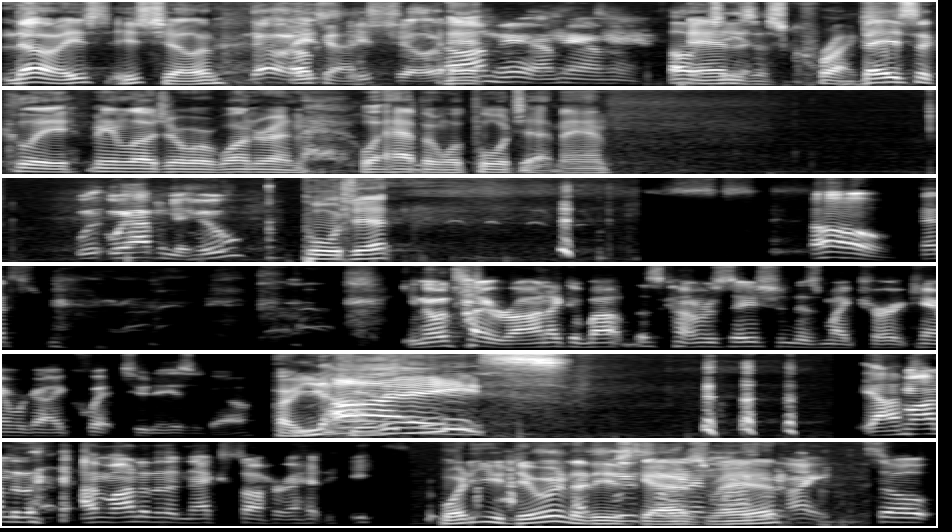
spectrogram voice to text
no, he's he's chilling. No, he's, Okay. he's chilling. Oh, I'm here, I'm here, I'm here. Oh And Jesus Christ! Basically, me and Lojo were wondering what happened with Pool Jet, man. What, what happened to who? Pool Jet. Oh, that's you know what's ironic about this conversation is my current camera guy quit two days ago. Are you kidding me? nice. Yeah, I'm on to the I'm on to the next already. What are you doing to these guys, man? So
